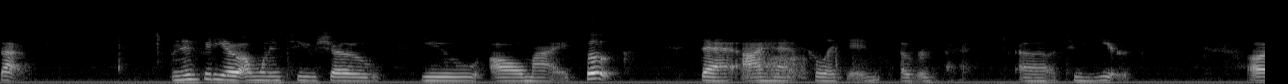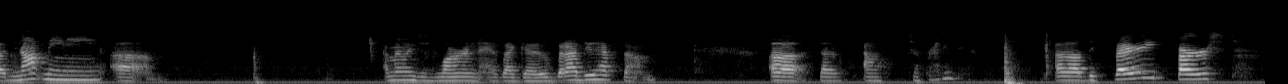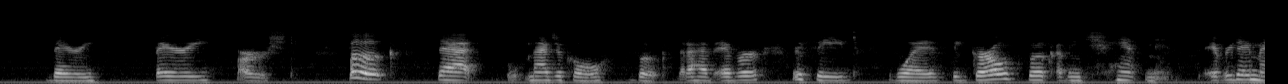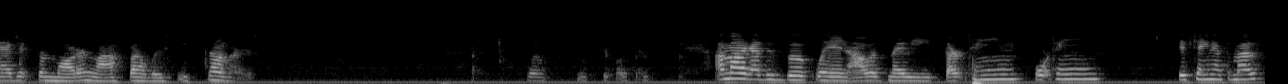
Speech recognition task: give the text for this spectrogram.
So, in this video I wanted to show you all my books that I have collected over the past uh, two years. Uh, not many, um, I mainly just learn as I go, but I do have some. Uh, so I'll jump right into it. Uh, the very first, very, very first book that magical book that I have ever received was The Girl's Book of Enchantments, Everyday Magic for Modern Life by Lucy Summers. Well, too close. I might have got this book when I was maybe 13, 14, 15 at the most.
